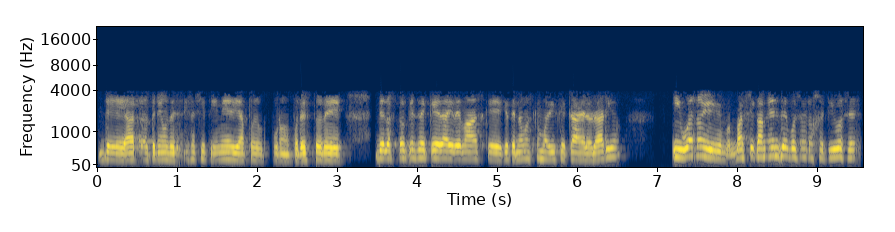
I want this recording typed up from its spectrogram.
de ahora lo tenemos de seis a siete y media por, por, esto de, de los toques de queda y demás que, que tenemos que modificar el horario. Y bueno, y básicamente pues el objetivo es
